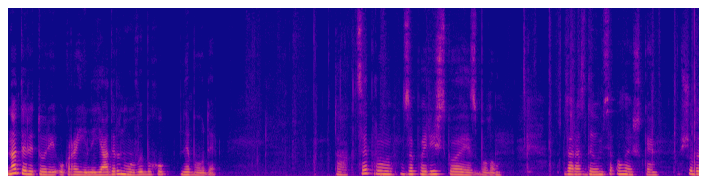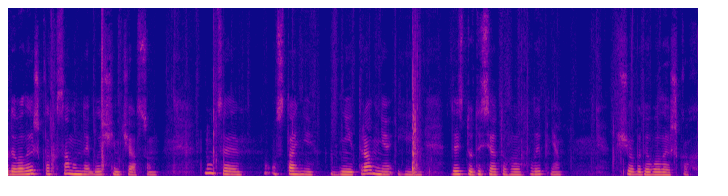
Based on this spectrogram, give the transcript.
на території України ядерного вибуху не буде. Так, це про Запорізьку АЕС було. Зараз дивимося Олешки. Що буде в Олешках самим найближчим часом? Ну, це останні дні травня і десь до 10 липня. Що буде в Олешках?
